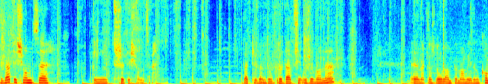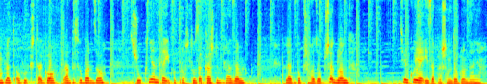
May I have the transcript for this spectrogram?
2000 i 3000. Takie będą gradacje używane. E, Na każdą lampę mam jeden komplet. Oprócz tego lampy są bardzo zżółknięte i po prostu za każdym razem ledwo przechodzą przegląd. Dziękuję i zapraszam do oglądania.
